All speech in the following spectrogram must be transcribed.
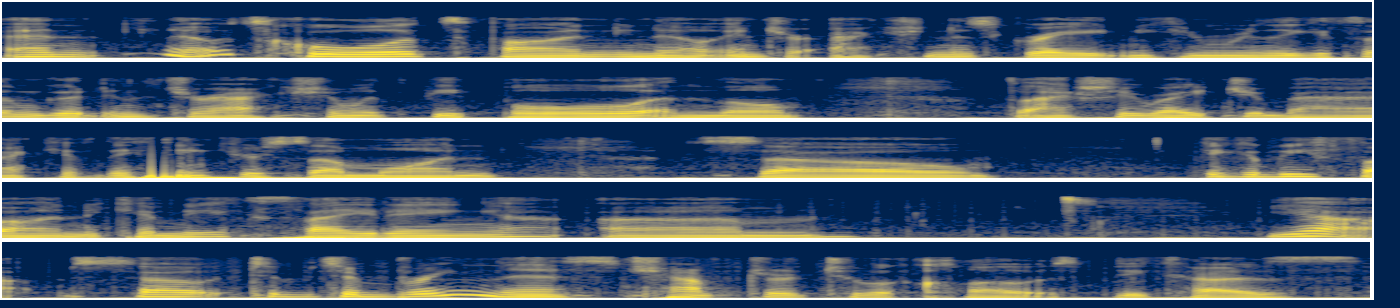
And you know, it's cool, it's fun. You know, interaction is great, and you can really get some good interaction with people, and they'll they'll actually write you back if they think you're someone. So it could be fun. It can be exciting. Um, yeah. So to to bring this chapter to a close, because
